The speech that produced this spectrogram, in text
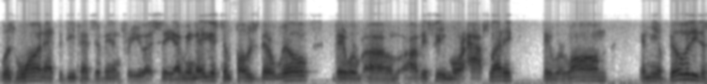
was won at the defensive end for USC. I mean, they just imposed their will. They were um, obviously more athletic. They were long. And the ability to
